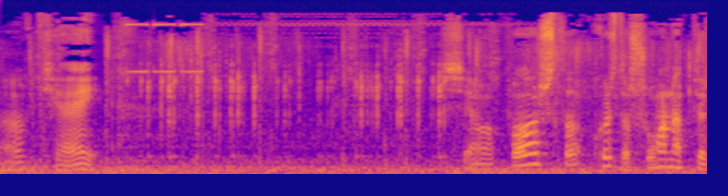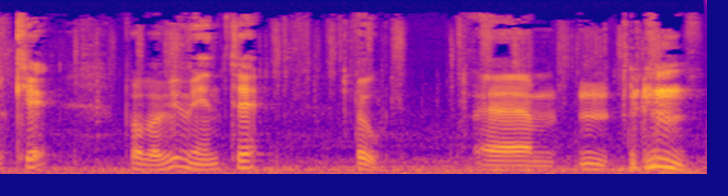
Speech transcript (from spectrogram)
Ok. Siamo a posto. Questo suona perché probabilmente... Oh. Ehm,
